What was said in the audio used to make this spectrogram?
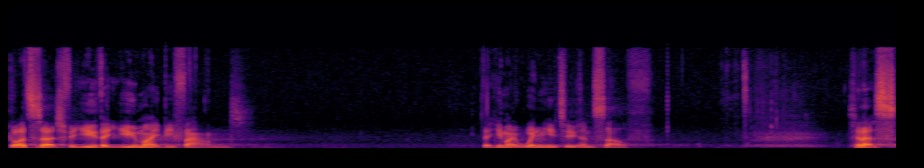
God searched for you that you might be found, that he might win you to himself. So let's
